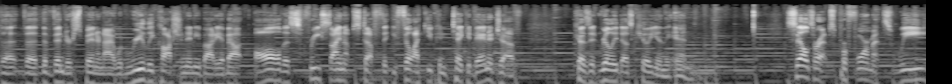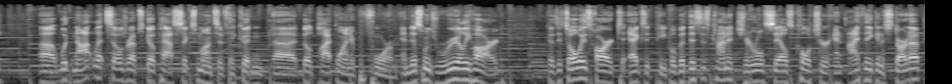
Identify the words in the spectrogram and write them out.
the, the, the vendor spin, and I would really caution anybody about all this free sign up stuff that you feel like you can take advantage of because it really does kill you in the end. Sales reps, performance. We uh, would not let sales reps go past six months if they couldn't uh, build pipeline and perform. And this one's really hard because it's always hard to exit people, but this is kind of general sales culture. And I think in a startup,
